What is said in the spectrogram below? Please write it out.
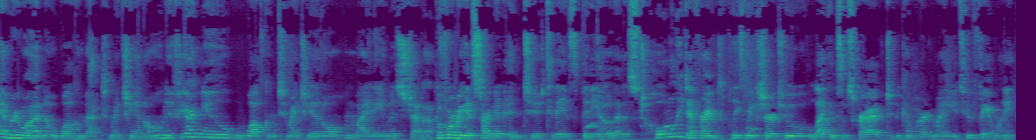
Everyone, welcome back to my channel. And if you're new, welcome to my channel. My name is Jena. Before we get started into today's video that is totally different, please make sure to like and subscribe to become part of my YouTube family.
